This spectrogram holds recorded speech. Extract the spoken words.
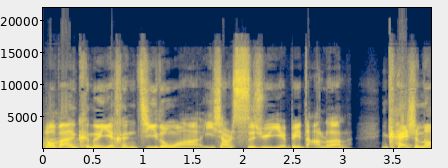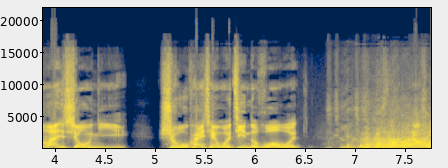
老板可能也很激动啊，一下思绪也被打乱了。你开什么玩笑？你十五块钱我进的货，我，然后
